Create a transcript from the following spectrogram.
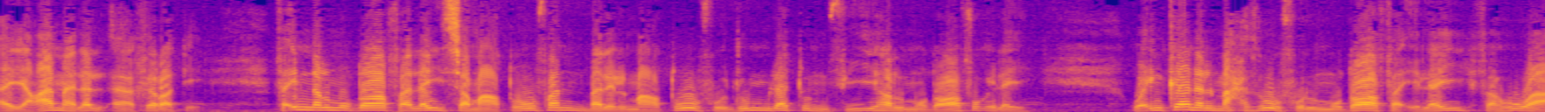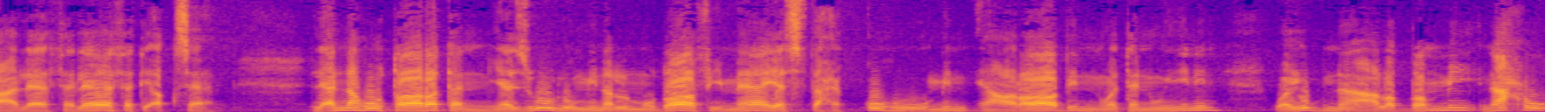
أي عمل الآخرة. فإن المضاف ليس معطوفا بل المعطوف جملة فيها المضاف إليه. وإن كان المحذوف المضاف إليه فهو على ثلاثة أقسام. لأنه تارة يزول من المضاف ما يستحقه من إعراب وتنوين ويبنى على الضم نحو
